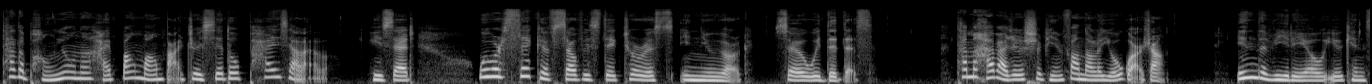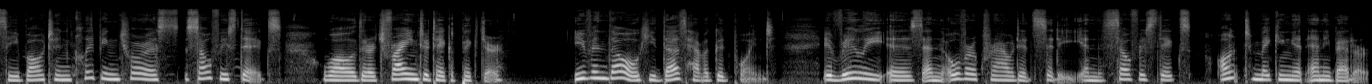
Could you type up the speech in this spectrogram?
他的朋友呢，还帮忙把这些都拍下来了。He said, "We were sick of selfie stick tourists in New York, so we did this." 他们还把这个视频放到了油管上。in the video, you can see Bolton clipping tourists' selfie sticks while they're trying to take a picture. Even though he does have a good point, it really is an overcrowded city and the selfie sticks aren't making it any better.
